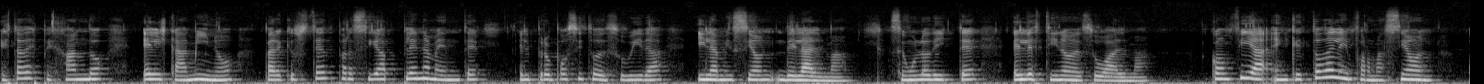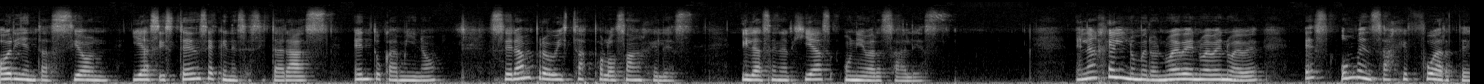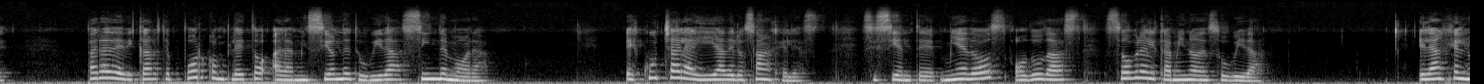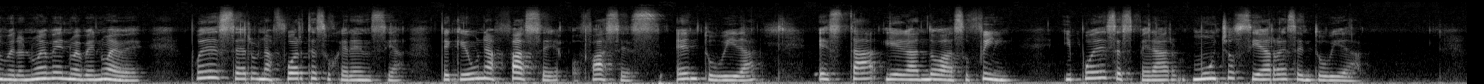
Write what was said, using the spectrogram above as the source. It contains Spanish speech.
Está despejando el camino para que usted persiga plenamente el propósito de su vida y la misión del alma, según lo dicte el destino de su alma. Confía en que toda la información, orientación y asistencia que necesitarás en tu camino serán provistas por los ángeles y las energías universales. El ángel número 999 es un mensaje fuerte para dedicarte por completo a la misión de tu vida sin demora. Escucha la guía de los ángeles si siente miedos o dudas sobre el camino de su vida. El ángel número 999 puede ser una fuerte sugerencia de que una fase o fases en tu vida está llegando a su fin y puedes esperar muchos cierres en tu vida.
